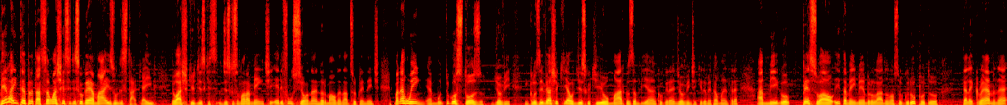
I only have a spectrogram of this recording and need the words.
pela interpretação, acho que esse disco ganha mais um destaque. Aí eu acho que o disco, o disco sonoramente ele funciona, é normal, não é nada surpreendente, mas não é ruim, é muito gostoso de ouvir. Inclusive, acho que é um disco que o Marcos Zambianco, grande ouvinte aqui do Metal Mantra, amigo pessoal e também membro lá do nosso grupo do Telegram, né?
